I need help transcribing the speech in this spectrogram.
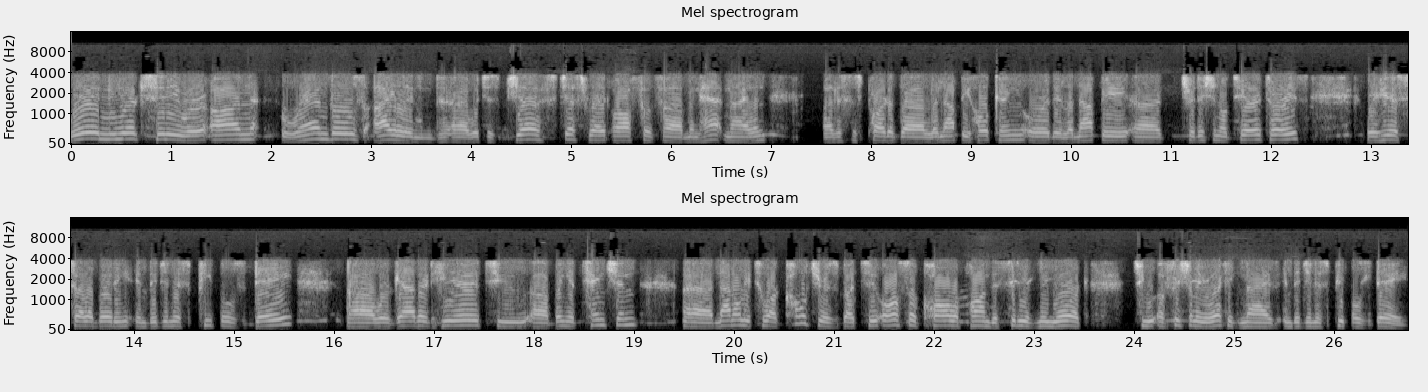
We're in New York City. We're on Randall's Island, uh, which is just just right off of uh, Manhattan Island. Uh, this is part of the Lenape-Hoking or the Lenape uh, traditional territories. We're here celebrating Indigenous Peoples Day. Uh, we're gathered here to uh, bring attention not only to our cultures, but to also call upon the city of New York to officially recognize Indigenous Peoples Day.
